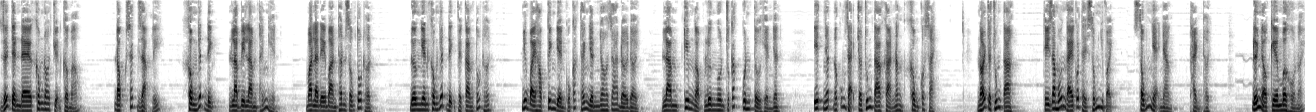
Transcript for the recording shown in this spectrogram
Dưới tiền đề không lo chuyện cơm áo, Đọc sách giảng lý, Không nhất định là vì làm thánh hiền, Mà là để bản thân sống tốt hơn. Đương nhiên không nhất định phải càng tốt hơn. Nhưng bài học kinh điển của các thánh nhân nho ra đời đời Làm kim ngọc lương ngôn cho các quân tử hiền nhân Ít nhất nó cũng dạy cho chúng ta khả năng không có sai. Nói cho chúng ta Thì ra mỗi ngày có thể sống như vậy Sống nhẹ nhàng, thành thơi. Đứa nhỏ kia mơ hồ nói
